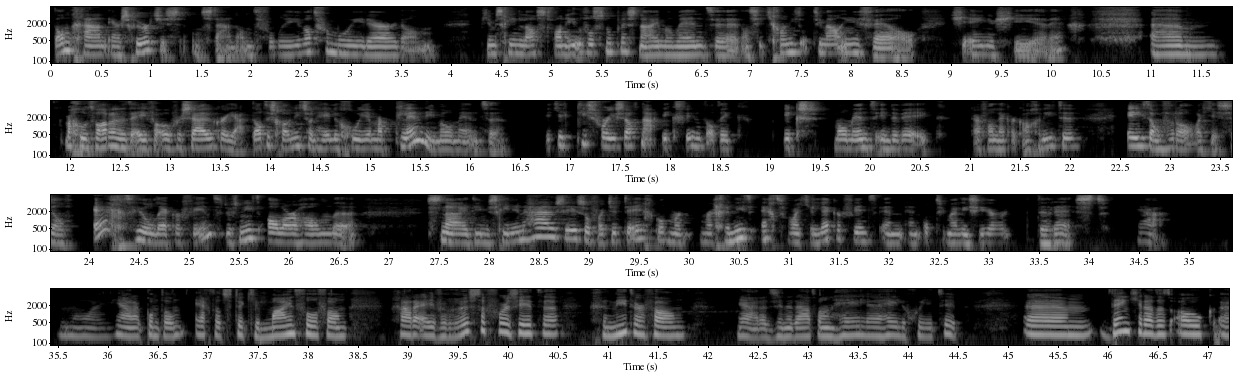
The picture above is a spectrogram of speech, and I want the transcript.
dan gaan er scheurtjes ontstaan. Dan voel je je wat vermoeider. Dan heb je misschien last van heel veel snoep- en snijmomenten. Dan zit je gewoon niet optimaal in je vel. Is je energie weg. Um, maar goed, we hadden het even over suiker. Ja, dat is gewoon niet zo'n hele goede. Maar plan die momenten. Weet je, kies voor jezelf. Nou, ik vind dat ik x momenten in de week daarvan lekker kan genieten. Eet dan vooral wat je zelf echt heel lekker vindt. Dus niet allerhande snaai die misschien in huis is of wat je tegenkomt. Maar, maar geniet echt van wat je lekker vindt en, en optimaliseer de rest. Ja. Mooi. Ja, dan komt dan echt dat stukje mindful van ga er even rustig voor zitten, geniet ervan. Ja, dat is inderdaad wel een hele, hele goede tip. Um, denk je dat het ook, uh,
